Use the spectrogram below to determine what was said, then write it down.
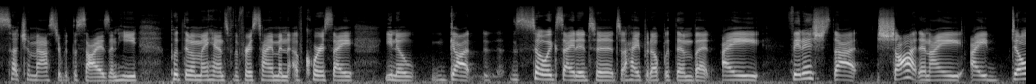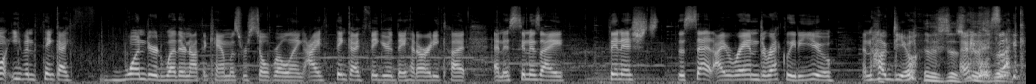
such a master with the sais, and he put them in my hands for the first time. And of course, I you know got so excited to to hype it up with them, but I finished that shot and I I don't even think I wondered whether or not the cameras were still rolling. I think I figured they had already cut and as soon as I finished the set, I ran directly to you and hugged you. It was just- I it was the- like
